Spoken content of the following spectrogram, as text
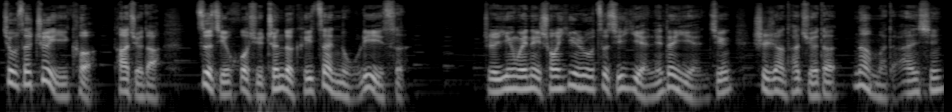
就在这一刻，他觉得自己或许真的可以再努力一次，只因为那双映入自己眼帘的眼睛是让他觉得那么的安心。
